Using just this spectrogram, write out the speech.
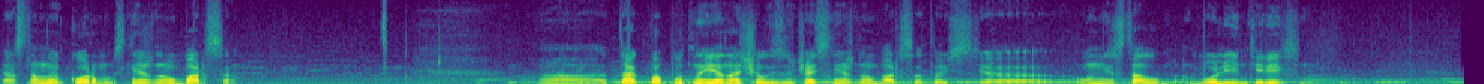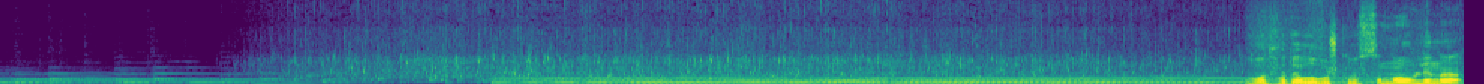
основной корм снежного барса. А, Так попутно я начал изучать снежного барса, то есть э, он мне стал более интересен. Вот фотоловушка установлена.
